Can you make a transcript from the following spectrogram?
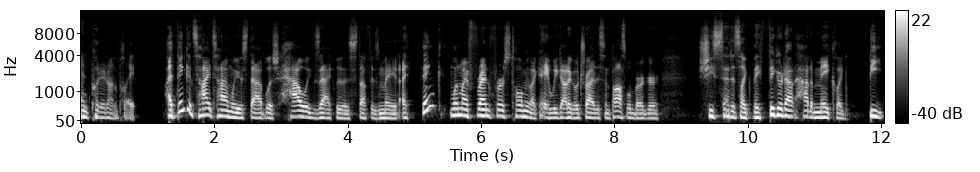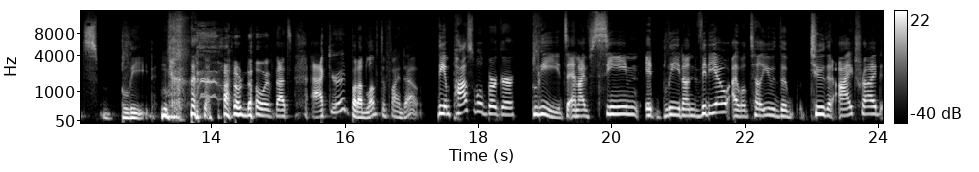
and put it on a plate. I think it's high time we establish how exactly this stuff is made. I think when my friend first told me, like, hey, we got to go try this Impossible Burger, she said it's like they figured out how to make like beets bleed. I don't know if that's accurate, but I'd love to find out. The Impossible Burger bleeds, and I've seen it bleed on video. I will tell you the two that I tried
